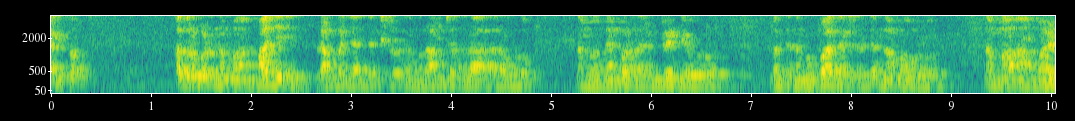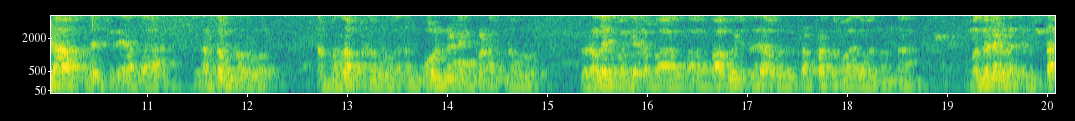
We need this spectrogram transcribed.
ಆಯಿತು. ಆದರೂ ಕೂಡ ನಮ್ಮ ಮಾಜಿ ಗ್ರಾಮ ಪಂಚಾಯತ್ ಅಧ್ಯಕ್ಷರು ನಮ್ಮ ರಾಮಚಂದ್ರ ಅವರು ನಮ್ಮ ಮೆಂಬರ್ ವೆಂಕಟರೆಡ್ಡಿ ಅವರು, ಮತ್ತು ನಮ್ಮ ಉಪಾಧ್ಯಕ್ಷರು ಗಂಗಮ್ಮ ಅವರು, ನಮ್ಮ ಮಹಿಳಾ ಸದಸ್ಯರೇ ಆದ ನರಸಮ್ಮನವರು, ನಮ್ಮ ಮಲ್ಲಪ್ಪನವರು, ನಮ್ಮ ಗೋಲ್ನಳ್ಳಿ ವೆಂಕಣ್ಣಪ್ಪನವರು, ಇವರೆಲ್ಲ ಈ ಬಗ್ಗೆ ಭಾಗವಹಿಸಿದರೆ ಅವರು ಪ್ರಪ್ರಥಮವಾದ ನನ್ನ ವಂದನೆಗಳನ್ನು ತಿಳಿಸ್ತಾ,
